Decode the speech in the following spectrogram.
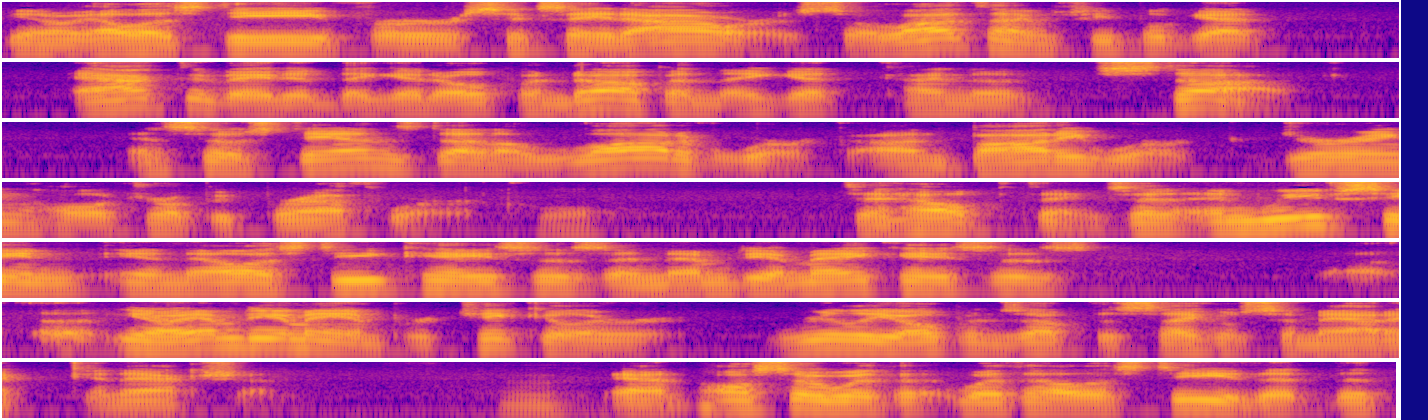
you know LSD for six eight hours. So a lot of times people get activated, they get opened up, and they get kind of stuck. And so Stan's done a lot of work on body work during holotropic breath work. Cool to help things. And, and we've seen in LSD cases and MDMA cases, uh, uh you know, MDMA in particular really opens up the psychosomatic connection. Mm. And also with with LSD, that, that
